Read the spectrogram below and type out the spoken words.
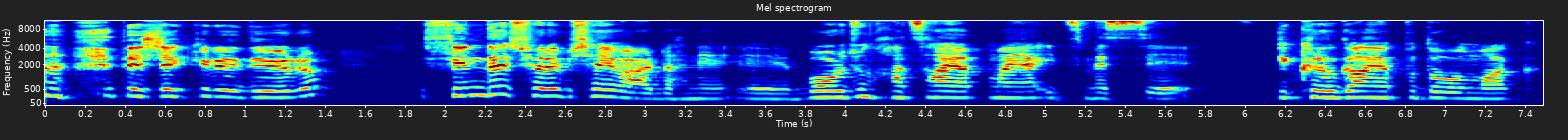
Teşekkür ediyorum. Filmde şöyle bir şey vardı hani e, borcun hata yapmaya itmesi, bir kırılgan yapıda olmak.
